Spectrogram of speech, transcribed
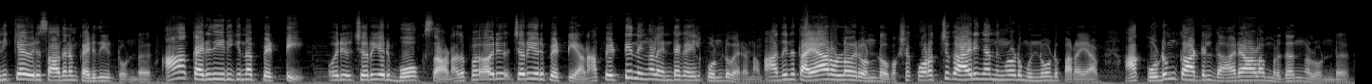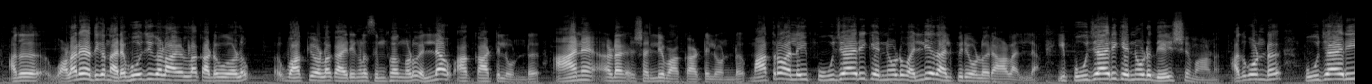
എനിക്കായി ഒരു സാധനം കരുതിയിട്ടുണ്ട്. ആ കരുതിയിരിക്കുന്ന പെട്ടി ഒരു ചെറിയൊരു ബോക്സ് ആണ്. അതിപ്പോൾ ഒരു ചെറിയൊരു പെട്ടിയാണ്. ആ പെട്ടി നിങ്ങൾ എന്റെ കയ്യിൽ കൊണ്ടുവരണം. അതിന് തയ്യാറുള്ളവരുണ്ടോ? പക്ഷെ കുറച്ച് കാര്യം ഞാൻ നിങ്ങളോട് മുന്നോട്ട് പറയാം. ആ കൊടും കാട്ടിൽ ധാരാളം മൃഗങ്ങളുണ്ട്. അത് വളരെയധികം നരഭോജികളായുള്ള കടുവകളും ബാക്കിയുള്ള കാര്യങ്ങളും സിംഹങ്ങളും എല്ലാം ആ കാട്ടിലുണ്ട്. ആനയുടെ ശല്യം ആ കാട്ടിലുണ്ട്. മാത്രമല്ല ഈ പൂജാരിക്ക് എന്നോട് വലിയ താല്പര്യമുള്ള ഒരാളല്ല. ഈ പൂജാരിക്ക് എന്നോട് ദേഷ്യമാണ്. അതുകൊണ്ട് പൂജാരി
